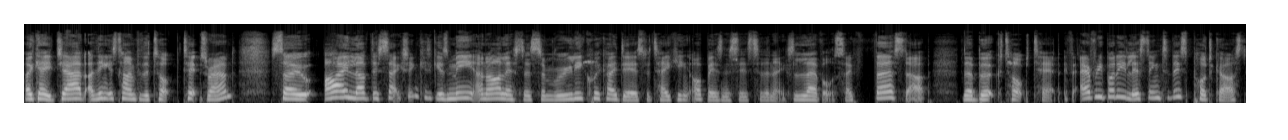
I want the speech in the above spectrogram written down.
Okay, Chad, I think it's time for the top tips round. So I love this section because it gives me and our listeners some really quick ideas for taking our businesses to the next level. So, first up, the book top tip. If everybody listening to this podcast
